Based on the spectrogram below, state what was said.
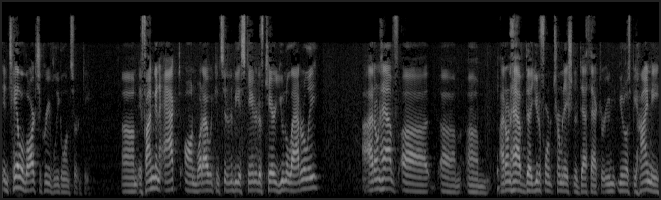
entail a large degree of legal uncertainty. Um, if I'm going to act on what I would consider to be a standard of care unilaterally, I don't have uh, um, um, I don't have the Uniform Termination of Death Act or UNOS behind me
